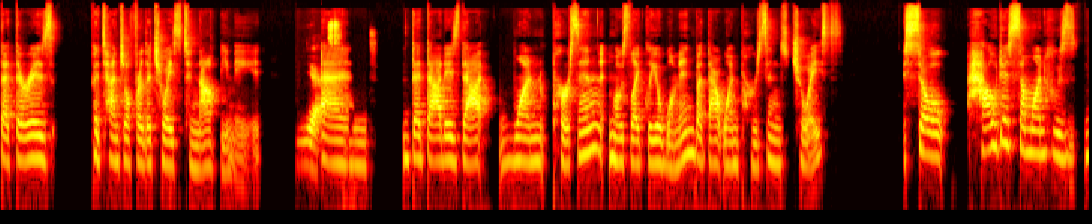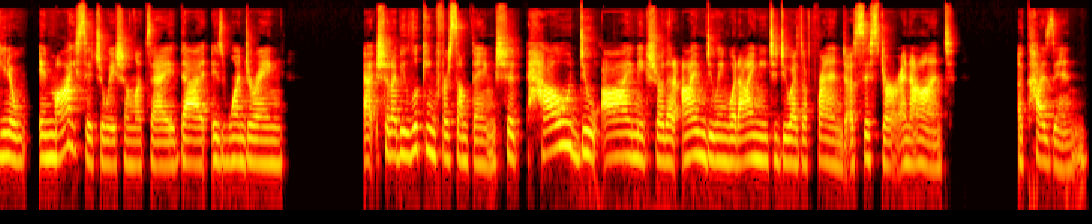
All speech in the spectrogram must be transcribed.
that there is potential for the choice to not be made. Yes. And that that is that one person, most likely a woman, but that one person's choice. So how does someone who's, you know, in my situation, let's say, that is wondering, uh, should I be looking for something? Should how do I make sure that I'm doing what I need to do as a friend, a sister, an aunt, a cousin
